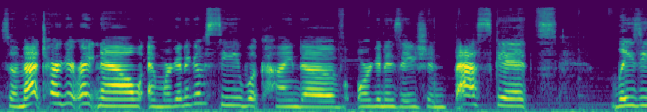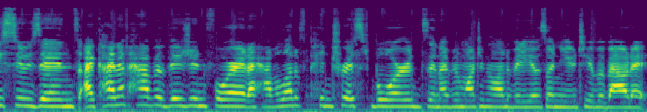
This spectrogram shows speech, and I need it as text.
So I'm at Target right now and we're gonna go see what kind of organization baskets, Lazy Susans, I kind of have a vision for it. I have a lot of Pinterest boards and I've been watching a lot of videos on YouTube about it.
